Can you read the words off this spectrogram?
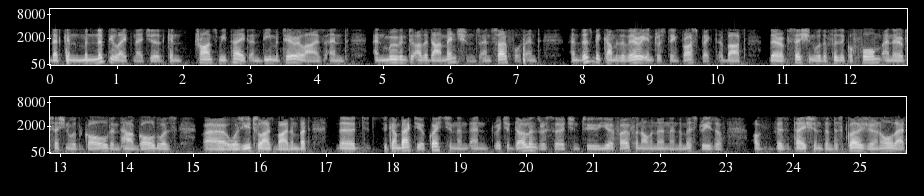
that can manipulate nature, that can transmutate and dematerialize and and move into other dimensions and so forth. And and this becomes a very interesting prospect about their obsession with the physical form and their obsession with gold and how gold was uh, was utilized by them. But the, to come back to your question and, and Richard Dolan's research into UFO phenomenon and the mysteries of, of visitations and disclosure and all that,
